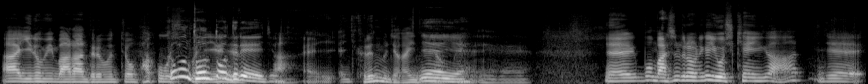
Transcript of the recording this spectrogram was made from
아 이놈이 말 안 들으면 좀 바꾸고 그러면 돈또 이런- 드려야죠. 아, 예, 예, 그런 문제가 있네요. 예, 예. 예, 예. 예, 뭐 말씀 들어보니까 요식행위가 이제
